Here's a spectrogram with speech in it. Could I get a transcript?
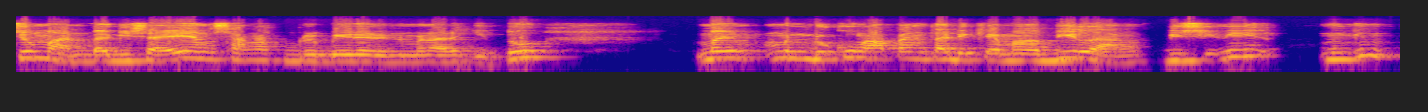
Cuman bagi saya yang sangat berbeda dan menarik itu mendukung apa yang tadi Kemal bilang, di sini mungkin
